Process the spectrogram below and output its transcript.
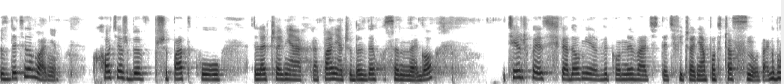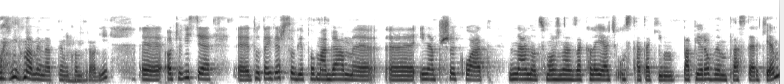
Zdecydowanie. Chociażby w przypadku leczenia chrapania czy bezdechu sennego, ciężko jest świadomie wykonywać te ćwiczenia podczas snu, tak, bo nie mamy nad tym mhm. kontroli. E, oczywiście e, tutaj też sobie pomagamy e, i na przykład na noc można zaklejać usta takim papierowym plasterkiem,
